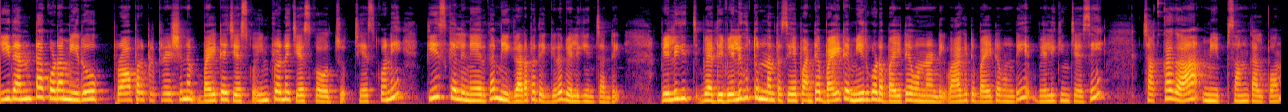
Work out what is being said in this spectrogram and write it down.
ఇదంతా కూడా మీరు ప్రాపర్ ప్రిపరేషన్ బయటే చేసుకో ఇంట్లోనే చేసుకోవచ్చు. చేసుకొని తీసుకెళ్ళి నేరుగా మీ గడప దగ్గర వెలిగించండి. వెలిగి అది వెలుగుతున్నంతసేపు అంటే బయట మీరు కూడా బయటే ఉండండి. వాకిటి బయట ఉండి వెలిగించేసి చక్కగా మీ సంకల్పం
